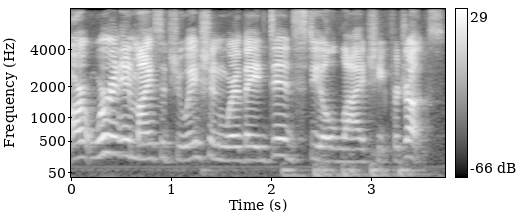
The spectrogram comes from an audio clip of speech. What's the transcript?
are weren't in my situation where they did steal, lie, cheat for drugs.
